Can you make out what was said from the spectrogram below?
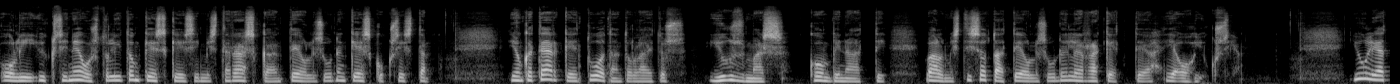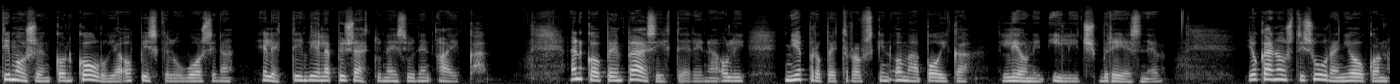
oli yksi Neuvostoliiton keskeisimmistä raskaan teollisuuden keskuksista, jonka tärkein tuotantolaitos Juzmas kombinaatti valmisti sotateollisuudelle raketteja ja ohjuksia. Julia Timoshenkon koulu- ja opiskeluvuosina elettiin vielä pysähtyneisyyden aikaa. NKPn pääsihteerinä oli Dniepropetrovskin oma poika Leonid Ilich Brezhnev, joka nosti suuren joukon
